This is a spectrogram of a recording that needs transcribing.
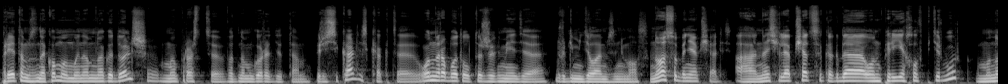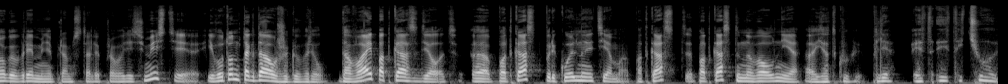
При этом знакомы мы намного дольше, мы просто в одном городе там пересекались как-то. Он работал тоже в медиа, другими делами занимался, но особо не общались. А начали общаться, когда он переехал в Петербург, много времени прям стали проводить вместе, и вот он тогда уже говорил, давай подкаст делать. Э, подкаст – прикольная тема, подкаст, подкасты на волне. А я такой, бля, это, это что?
